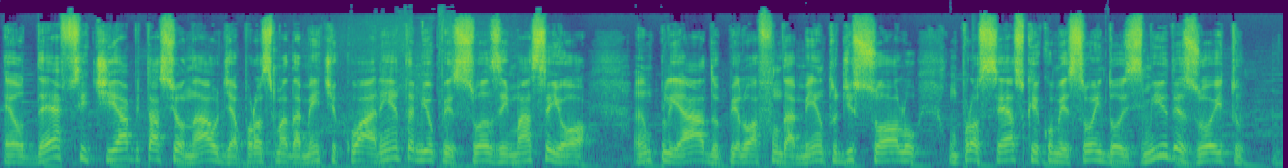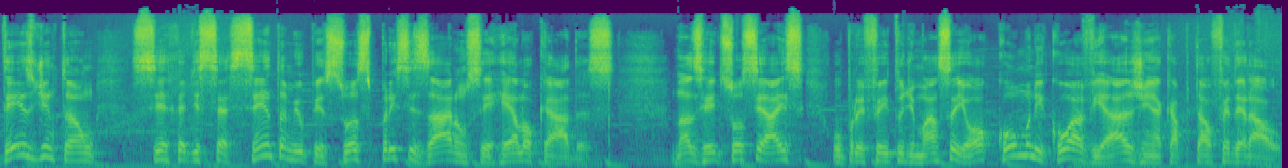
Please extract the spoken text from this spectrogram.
é o déficit habitacional de aproximadamente aproximadamente 40 mil pessoas em Maceió, ampliado pelo afundamento de solo, um processo que começou em 2018. Desde então, cerca de 60 mil pessoas precisaram ser realocadas. Nas redes sociais, o prefeito de Maceió comunicou a viagem à capital federal.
